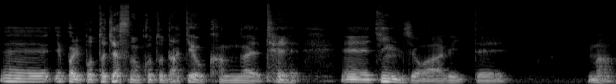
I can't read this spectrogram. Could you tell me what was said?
えー、やっぱりポッドキャストのことだけを考えて、えー、近所を歩いてま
